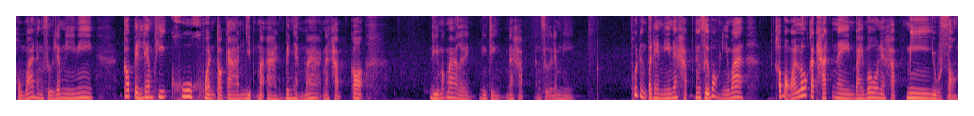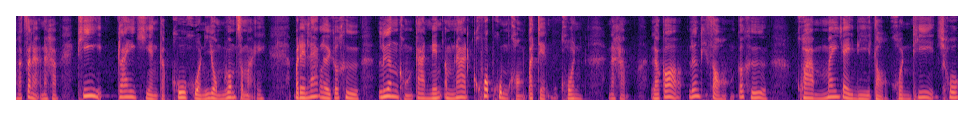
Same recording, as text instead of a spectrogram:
ผมว่าหนังสือเล่มนี้นี่ ก็เป็นเล่มที่คู่ควรต่อการหยิบมาอ่านเป็นอย่างมากนะครับ ก็ดีมากๆเลยจริง ๆ นะครับ หนังสือเล่มนี้ พูดถึงประเด็นนี้นะครับ หนังสือบอกนี้ว่าเขาบอกว่าโลกทัศน์ในไบเบิลเนี่ยครับมีอยู่ 2 ลักษณะนะครับ ที่ใกล้เคียงกับคู่ควรนิยมร่วมสมัย ประเด็นแรกเลยก็คือ เรื่องของการเน้นอำนาจควบคุมของปัจเจกบุคคลนะครับ แล้วก็เรื่องที่ 2 ก็คือ ความไม่ใยดีต่อคนที่โชค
